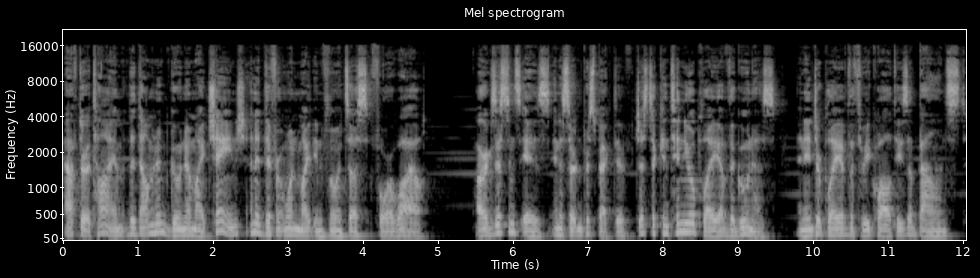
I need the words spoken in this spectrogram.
After a time, the dominant guna might change and a different one might influence us for a while. Our existence is, in a certain perspective, just a continual play of the gunas, an interplay of the three qualities of balanced,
